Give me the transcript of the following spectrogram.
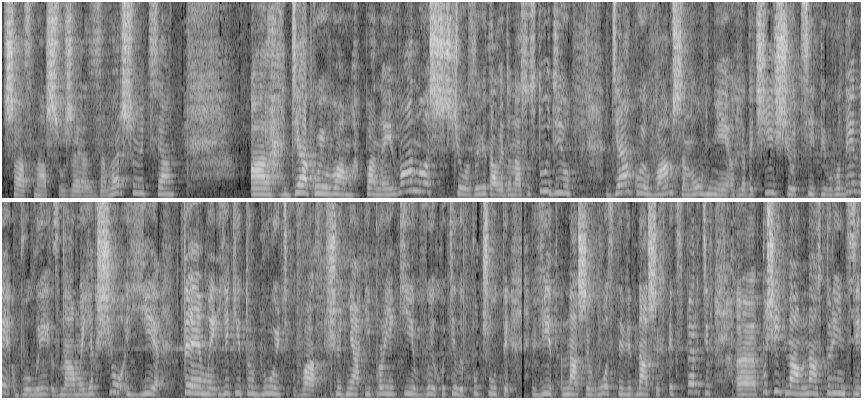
час наш уже завершується. А, дякую вам, пане Івано, що завітали до нас у студію. Дякую вам, шановні глядачі, що ці півгодини були з нами. Якщо є теми, які турбують вас щодня, і про які ви хотіли почути від наших гостей, від наших експертів, е, пишіть нам на сторінці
